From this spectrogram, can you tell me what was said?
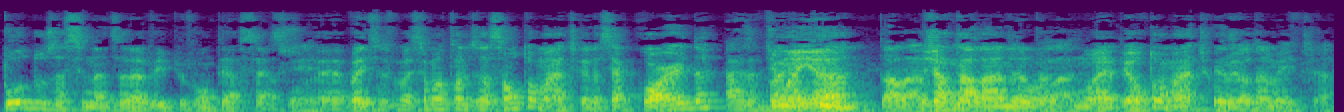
todos os assinantes da VIP vão ter acesso. É, vai, ser, vai ser uma atualização automática. Né? Você acorda Ah, de manhã, tá lá. já está lá, no, tá lá. no app. É automático mesmo. Exatamente, já. já.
